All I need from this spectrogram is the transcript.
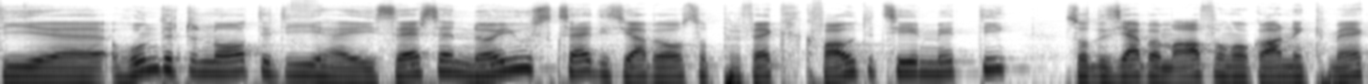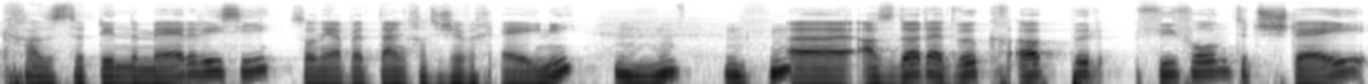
die äh, 100er Noten, die haben sehr, sehr neu ausgesehen. Die sind eben auch so perfekt gefaltet hier in der Mitte. So dass ich eben am Anfang auch gar nicht gemerkt habe, dass dort drinnen mehrere sind. Sondern ich habe gedacht, das ist einfach eine. Mhm, Äh, also dort hat wirklich jemand 500 Steine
